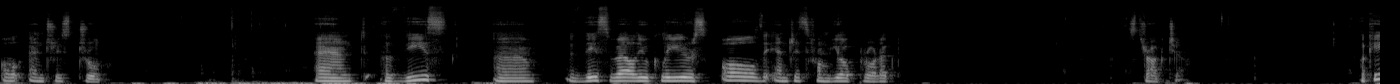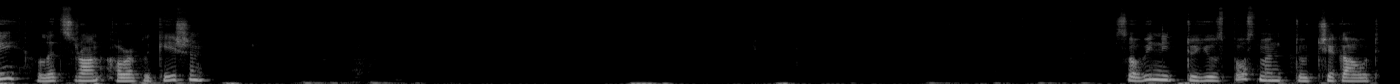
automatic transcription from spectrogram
all entries true. And this uh, this value clears all the entries from your product structure. Okay, let's run our application. So we need to use Postman to check out,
